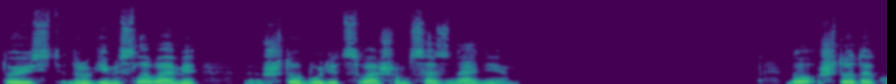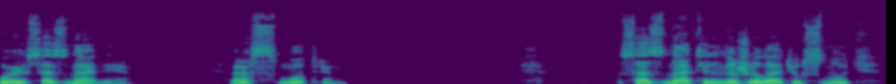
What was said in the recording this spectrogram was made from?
То есть, другими словами, что будет с вашим сознанием? Но что такое сознание? Рассмотрим. Сознательно желать уснуть?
